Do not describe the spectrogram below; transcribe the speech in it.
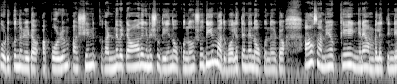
കൊടുക്കുന്നുണ്ട് കേട്ടോ. അപ്പോഴും അശ്വിൻ കണ്ണ് വെട്ടാതെ ഇങ്ങനെ ശ്രുതിയെ നോക്കുന്നു. ശ്രുതിയും അതുപോലെ തന്നെ നോക്കുന്നു കേട്ടോ. ആ സമയമൊക്കെ ഇങ്ങനെ അമ്പലത്തിന്റെ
